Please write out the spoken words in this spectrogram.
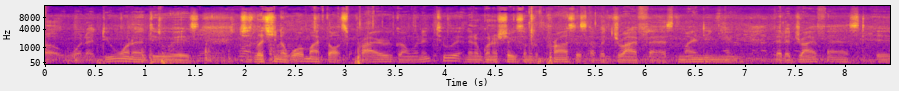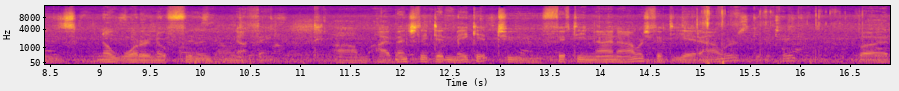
Uh, what I do want to do is just let you know what my thoughts prior going into it, and then I'm going to show you some of the process of a dry fast, minding you that a dry fast is no water, no food, nothing. Um, I eventually did make it to 59 hours, 58 hours, give or take, but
